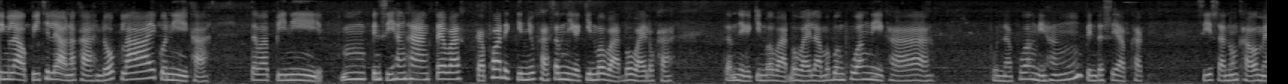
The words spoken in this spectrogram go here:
ริงๆแล้วปีที่แล้วนะคะดกร้ายกว่านี้ค่ะ แต่ว่าปีนี้เป็นสีห่างๆ แต่ว่ากับพ่อได้กินอยู่ค่ะซ้ำนี่ก็กินบ่หวาดบ่ไหวแล้วค่ะซ้ำนี่ก็กินบ่หวาดบ่ไหวแล้วมาเบิ่งพวงนี่ค่ะปุ่นนะพวงนี่หังเป็นตะเสียบค่ะ สีสันของเขาแหม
